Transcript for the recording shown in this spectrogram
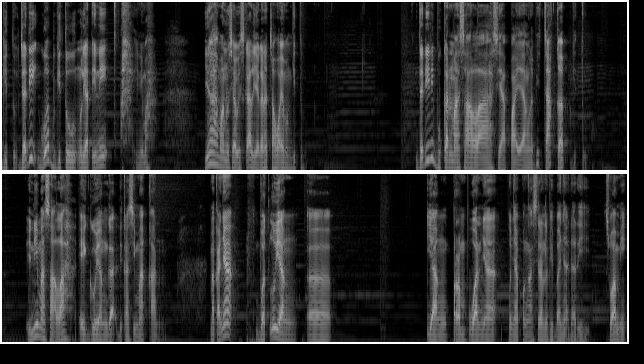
gitu. Jadi gue begitu ngelihat ini ah ini mah ya manusiawi sekali ya karena cowok emang gitu. Jadi ini bukan masalah siapa yang lebih cakep gitu. Ini masalah ego yang nggak dikasih makan. Makanya buat lu yang uh, yang perempuannya punya penghasilan lebih banyak dari suami,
